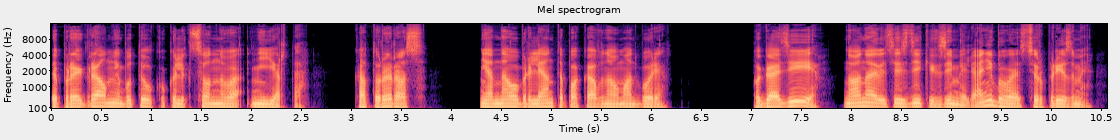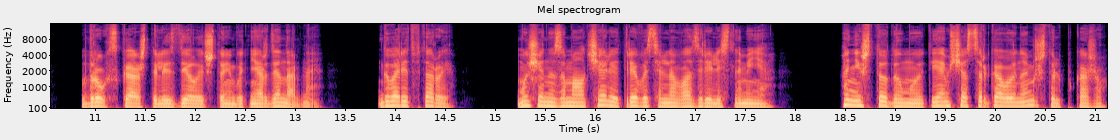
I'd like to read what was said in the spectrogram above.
Ты проиграл мне бутылку коллекционного Ниерта. Который раз. Ни одного бриллианта пока в новом отборе». «Погоди, но она ведь из диких земель. Они бывают сюрпризами. Вдруг скажет или сделает что-нибудь неординарное», — говорит второй. Мужчины замолчали и требовательно воззрелись на меня. «Они что думают, я им сейчас цирковой номер, что ли, покажу?»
